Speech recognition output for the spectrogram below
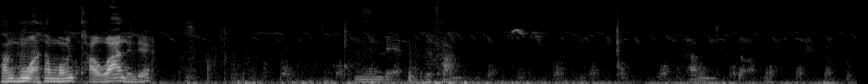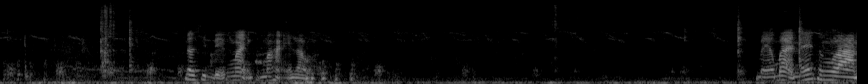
ทั้งหัวทั้งหมอมันเข่าว่านเลยเด้มันยังแดดจะฟังทำจอบเราสิเบรกใหม่ขึ้นมาให้เราแมวบ้านได้ทั้งลาน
